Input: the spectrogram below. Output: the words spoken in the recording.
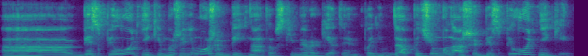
а, беспилотники, мы же не можем бить натовскими ракетами по ним, да, почему наши беспилотники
